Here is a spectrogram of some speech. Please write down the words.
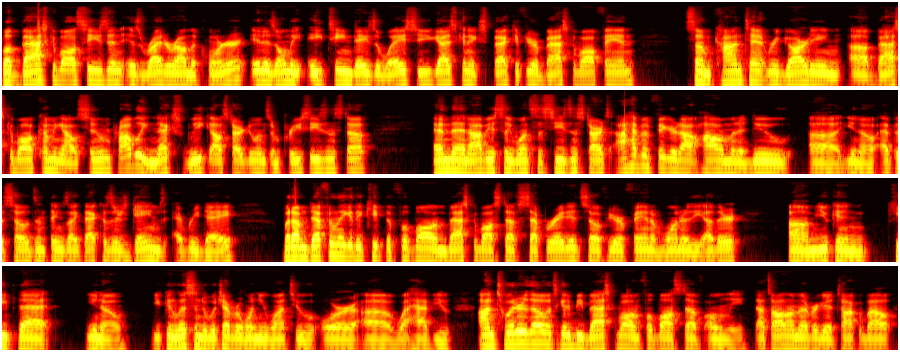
But basketball season is right around the corner. It is only 18 days away. So you guys can expect if you're a basketball fan some content regarding uh, basketball coming out soon. Probably next week, I'll start doing some preseason stuff. And then obviously, once the season starts, I haven't figured out how I'm going to do, uh, you know, episodes and things like that because there's games every day. But I'm definitely going to keep the football and basketball stuff separated. So if you're a fan of one or the other, um, you can keep that, you know, you can listen to whichever one you want to or uh, what have you. On Twitter, though, it's going to be basketball and football stuff only. That's all I'm ever going to talk about.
